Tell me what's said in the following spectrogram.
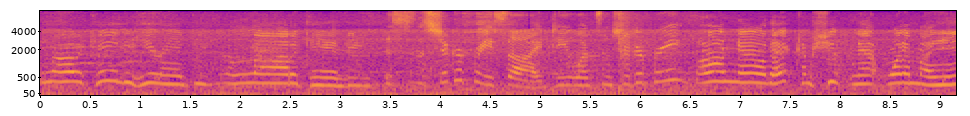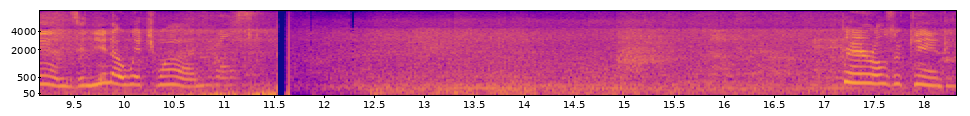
A lot of candy here, Auntie. A lot of candy. This is the sugar-free side. Do you want some sugar-free? Oh no, that comes shooting at one of my ends, and you know which one. Noodles. Barrels of candy.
